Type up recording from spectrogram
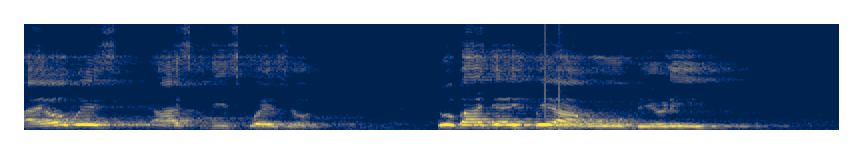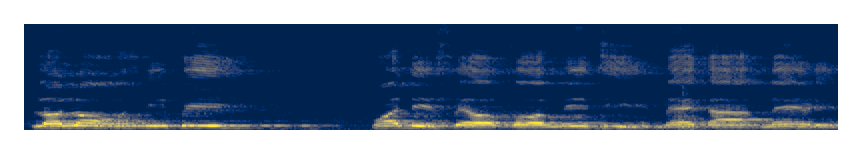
I always ask this question. Tó bá jẹ́ pé àwọn obìnrin lọ́lọ́run ní pé wọ́n lè fẹ́ ọkọ méjì mẹ́ta mẹ́rin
